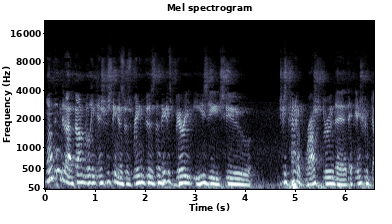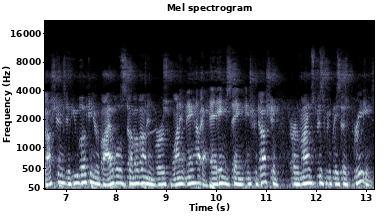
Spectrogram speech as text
One thing that I found really interesting as I was reading through this, I think it's very easy to just kind of brush through the, the introductions. If you look in your Bible, some of them in verse 1, it may have a heading saying introduction, or mine specifically says greetings.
